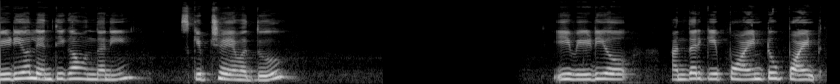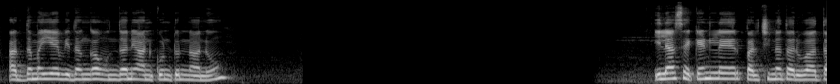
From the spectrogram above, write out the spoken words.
వీడియో లెంతీగా ఉందని స్కిప్ చేయవద్దు. ఈ వీడియో అందరికీ పాయింట్ టు పాయింట్ అర్థమయ్యే విధంగా ఉందని అనుకుంటున్నాను. ఇలా సెకండ్ లేయర్ పరిచిన తర్వాత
